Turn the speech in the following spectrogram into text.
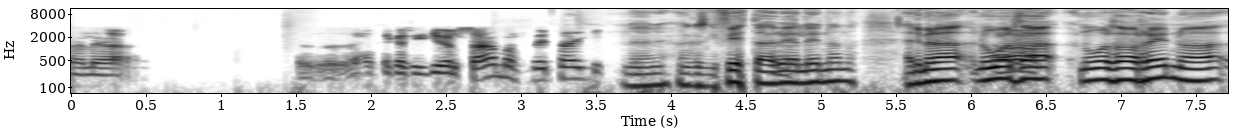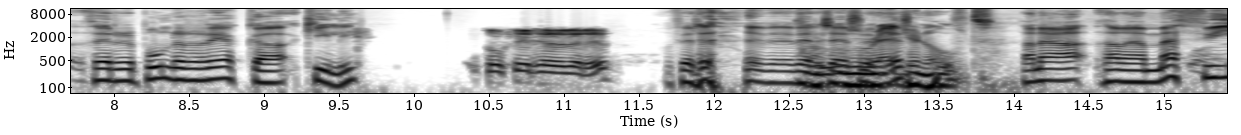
þannig að uh, þetta er kannski ekki vel saman, veit það ekki. Nei, nei, hann kannski fittaði vel inn hann En ég meina, nú er, Já. það, nú er það á reynu að þeir eru búnir að reka Kíli. Þó fyrir hefur verið. Og fyrir verið segja þannig að, þannig að með því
